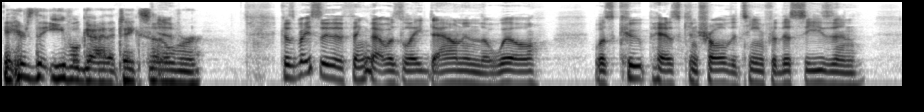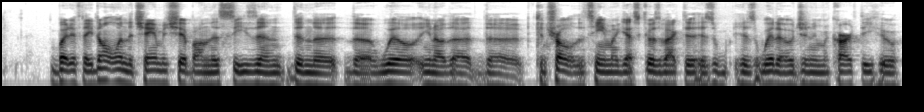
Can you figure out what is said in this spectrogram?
Yeah, here's the evil guy that takes Yeah. over. Because basically, the thing that was laid down in the will was Coop has control of the team for this season. But if they don't win the championship on this season, then the, the will, you know, the, the control of the team, I guess, goes back to his his widow, Jenny McCarthy, who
